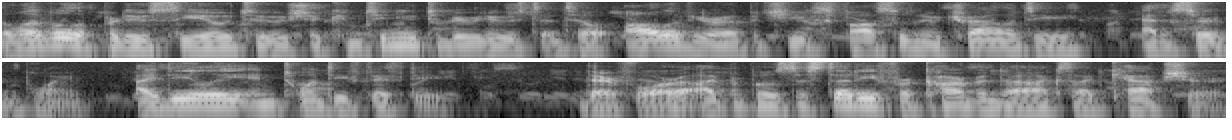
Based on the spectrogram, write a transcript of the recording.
the level of produced CO2 should continue to be reduced until all of Europe achieves fossil neutrality at a certain point, ideally in 2050. Therefore, I proposed a study for carbon dioxide capture.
